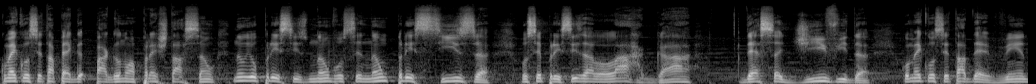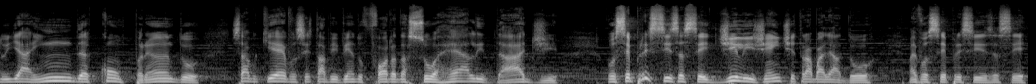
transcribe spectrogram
Como é que você está pagando uma prestação? Não, eu preciso. Não, você não precisa. Você precisa largar dessa dívida, como é que você está devendo e ainda comprando. Sabe o que é? Você está vivendo fora da sua realidade. Você precisa ser diligente e trabalhador, mas você precisa ser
